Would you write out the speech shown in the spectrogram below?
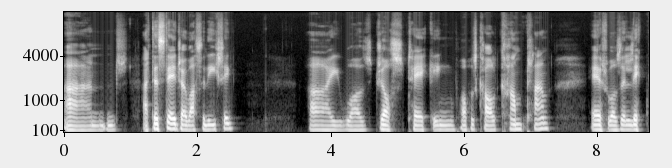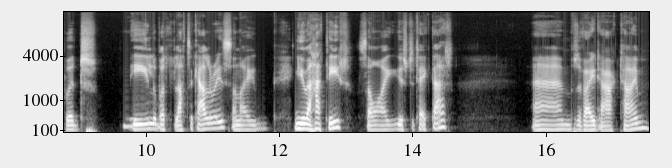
And at this stage, I wasn't eating. I was just taking what was called Complan. It was a liquid meal with lots of calories, and I knew I had to eat, so I used to take that. Um, it was a very dark time.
